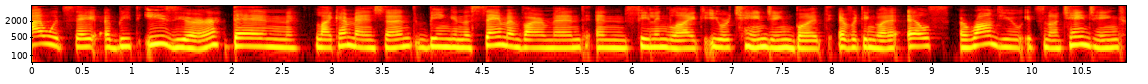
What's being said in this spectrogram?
I would say a bit easier than, like I mentioned, being in the same environment and feeling like you're changing, but everything else around you, it's not changing.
